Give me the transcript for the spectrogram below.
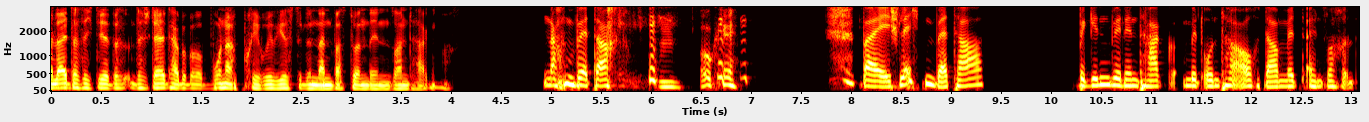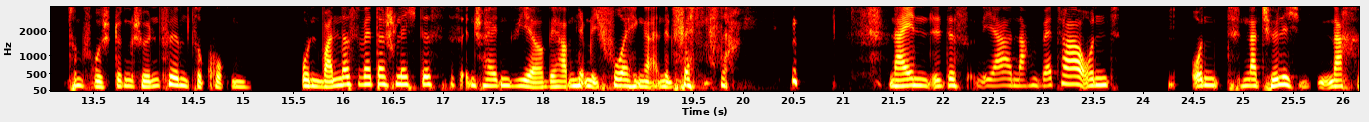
regnet. leid, dass ich dir das unterstellt habe, aber wonach priorisierst du denn dann, was du an den Sonntagen machst? Nach dem Wetter. Okay. Bei schlechtem Wetter beginnen wir den Tag mitunter auch damit, einfach zum Frühstück einen schönen Film zu gucken. Und wann das Wetter schlecht ist, das entscheiden wir. Wir haben nämlich Vorhänge an den Fenstern. Nein, das, ja, nach dem Wetter und, und natürlich nach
